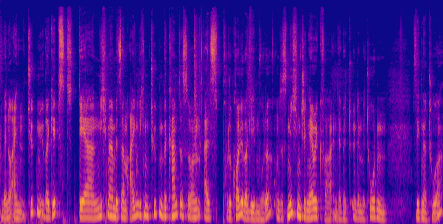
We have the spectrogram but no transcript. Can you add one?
wenn du einen Typen übergibst, der nicht mehr mit seinem eigentlichen Typen bekannt ist, sondern als Protokoll übergeben wurde und es nicht ein Generic war in der, in der Methodensignatur,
